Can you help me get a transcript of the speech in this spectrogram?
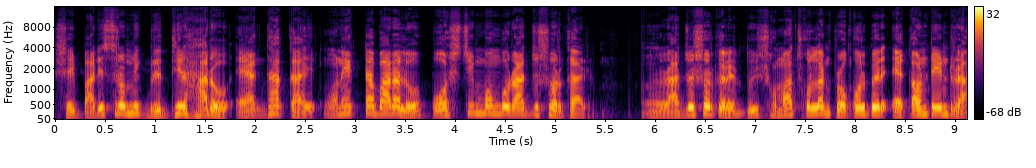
সেই পারিশ্রমিক বৃদ্ধির হারও এক ধাক্কায় অনেকটা বাড়ালো পশ্চিমবঙ্গ রাজ্য সরকার। রাজ্য সরকারের দুই সমাজ কল্যাণ প্রকল্পের অ্যাকাউন্টেন্টরা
